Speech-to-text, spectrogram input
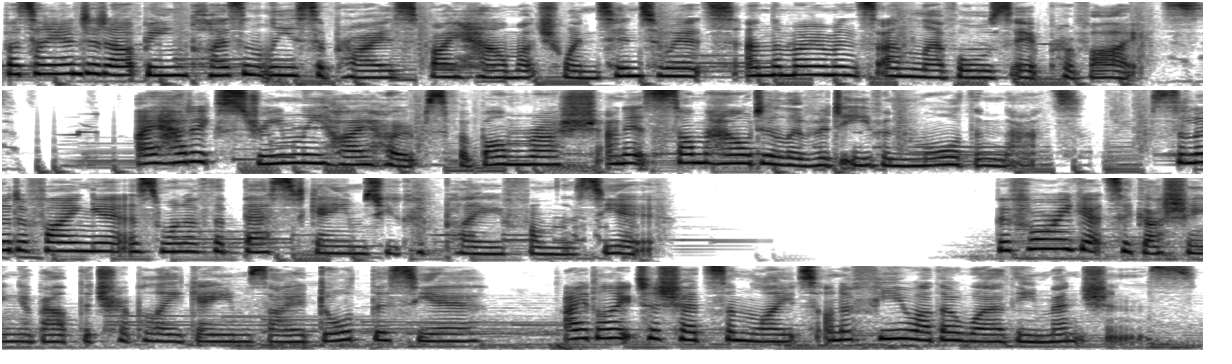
but I ended up being pleasantly surprised by how much went into it and the moments and levels it provides. I had extremely high hopes for Bomb Rush, and it somehow delivered even more than that, solidifying it as one of the best games you could play from this year. Before I get to gushing about the AAA games I adored this year, I'd like to shed some light on a few other worthy mentions.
